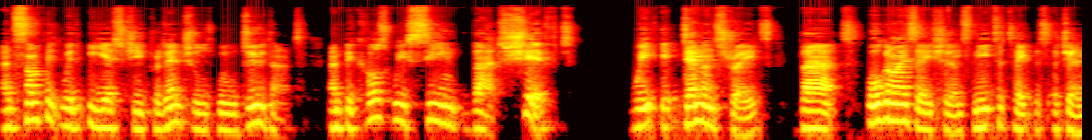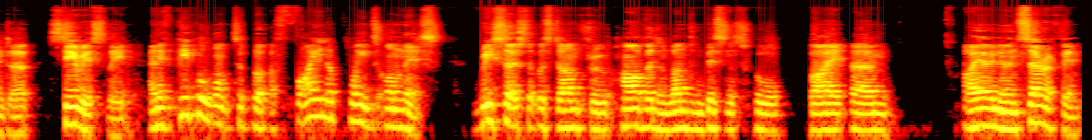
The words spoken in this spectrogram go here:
And something with ESG credentials will do that. And because we've seen that shift, we, it demonstrates that organizations need to take this agenda seriously. And if people want to put a finer point on this, research that was done through Harvard and London Business School by um, Ioannou and Serafeim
